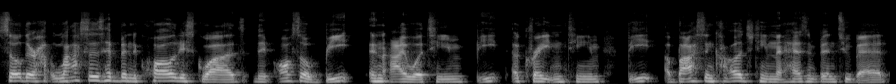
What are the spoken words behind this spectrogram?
So their losses have been to quality squads. They've also beat an Iowa team, beat a Creighton team, beat a Boston College team that hasn't been too bad.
